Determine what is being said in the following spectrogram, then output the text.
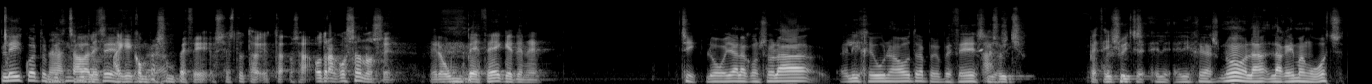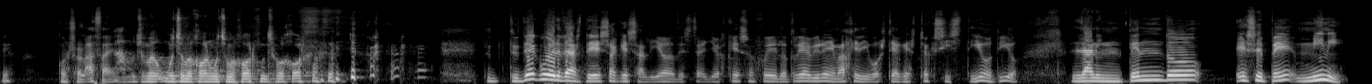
Play 4, Nada, Play 5 y chavales, PC, hay que comprarse nada. un PC. O sea, esto está, está- o sea, otra cosa no sé, pero un PC hay que tener. Sí, luego ya la consola elige una u otra, pero PC sí a o Switch. sí. PC y Switch, Switch. el- elige las- No, la, la Game Watch, tío. Consolaza, ¿eh? Ah, mucho, mucho mejor, mucho mejor, mucho mejor. ¿Tú, tú te acuerdas de esa que salió? De este, yo es que eso fue. El otro día vi una imagen y digo, hostia, que esto existió, tío. La Nintendo SP Mini.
